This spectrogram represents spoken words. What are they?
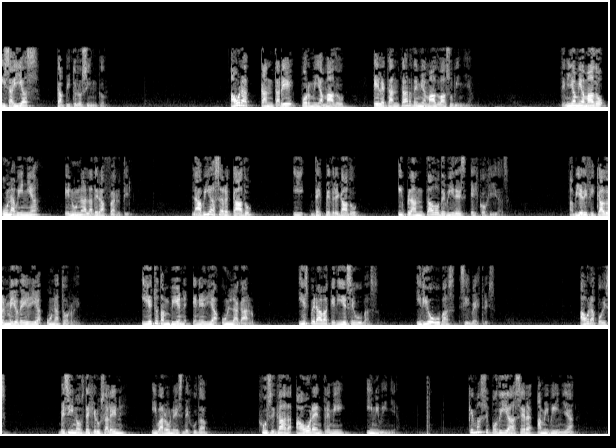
Isaías capítulo 5 Ahora cantaré por mi amado el cantar de mi amado a su viña. Tenía mi amado una viña en una ladera fértil. La había cercado y despedregado y plantado de vides escogidas. Había edificado en medio de ella una torre, y hecho también en ella un lagar, y esperaba que diese uvas, y dio uvas silvestres. Ahora pues, vecinos de Jerusalén y varones de Judá, juzgad ahora entre mí y mi viña. ¿Qué más se podía hacer a mi viña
